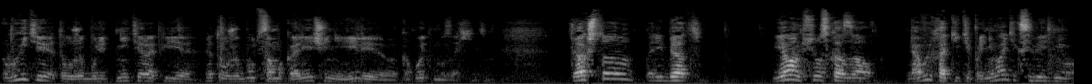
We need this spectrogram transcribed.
выйти, это уже будет не терапия, это уже будет самокалечение или какой-то мазохизм. Так что, ребят, я вам все сказал. А вы хотите, принимайте к сведению,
